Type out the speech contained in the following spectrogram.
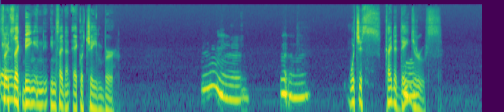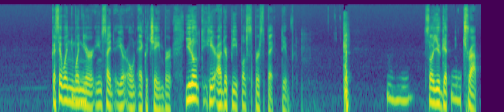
So it's like being in inside an echo chamber, Hmm. Mm-mm. which is kind of dangerous. Kasi when when you're inside your own echo chamber, you don't hear other people's perspective. Mhm. So you get trapped,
